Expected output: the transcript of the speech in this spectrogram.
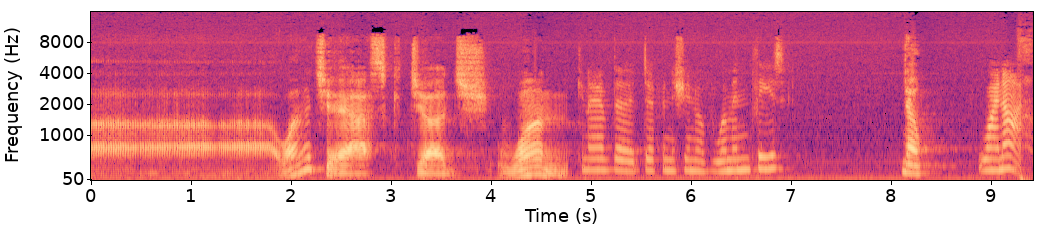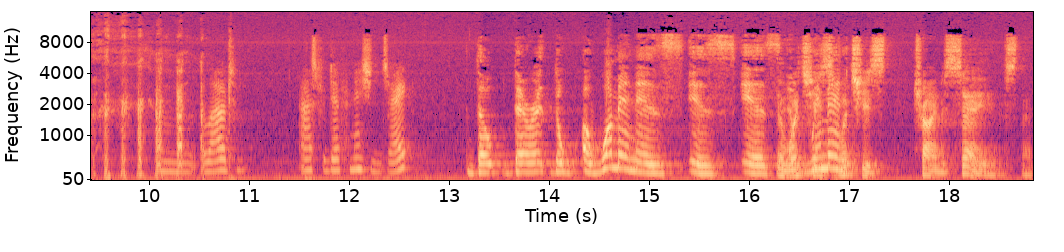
Uh, why don't you ask Judge One? Can I have the definition of woman, please? No. Why not? I'm allowed to ask for definitions, right? The there the a woman is is is Yeah, what, she's, women. what she's trying to say is that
